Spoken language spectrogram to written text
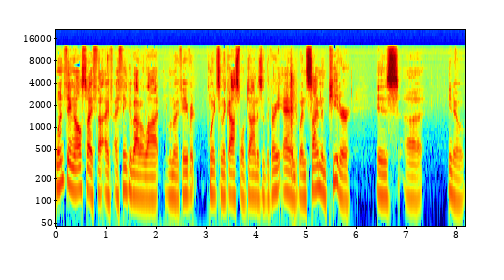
one thing also I thought I, I, think about a lot. One of my favorite points in the Gospel of John is at the very end when Simon Peter is, uh, you know,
